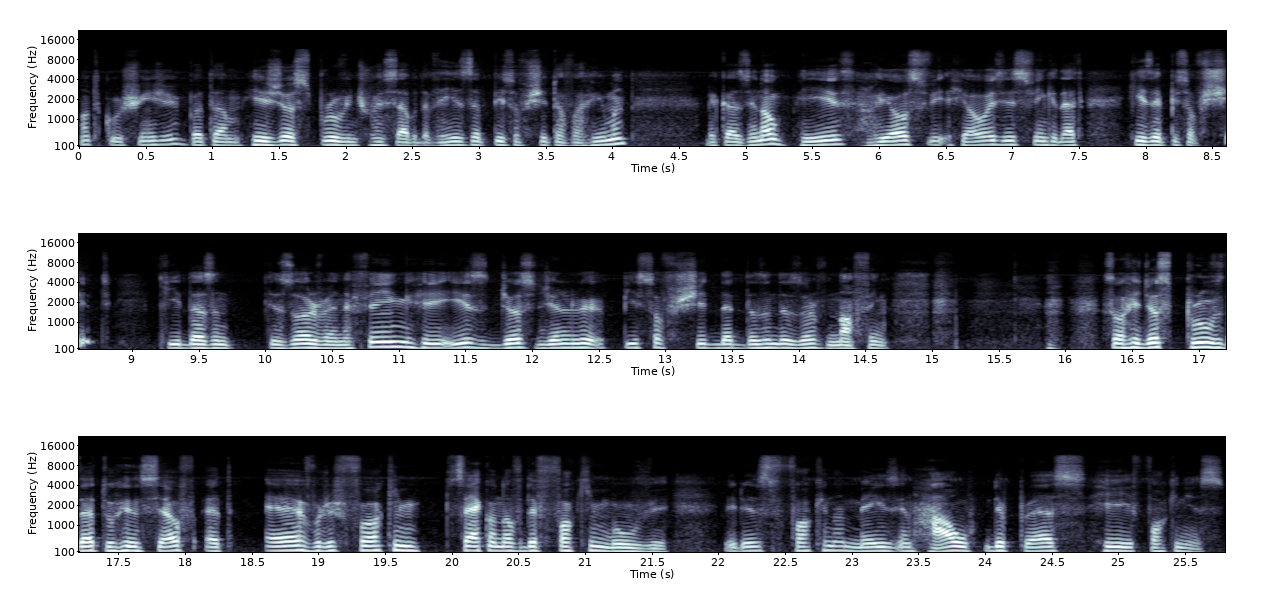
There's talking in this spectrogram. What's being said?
not cool Shinji, but um, he's just proving to himself that he's a piece of shit of a human, because you know he is. He always he always is thinking that he's a piece of shit. He doesn't deserve anything. He is just generally a piece of shit that doesn't deserve nothing. so he just proves that to himself at every fucking second of the fucking movie. It is fucking amazing how depressed he fucking is.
